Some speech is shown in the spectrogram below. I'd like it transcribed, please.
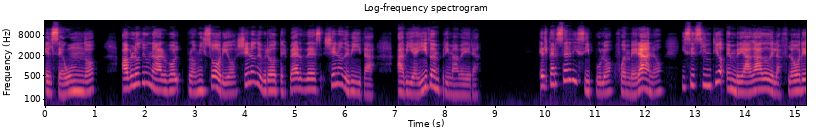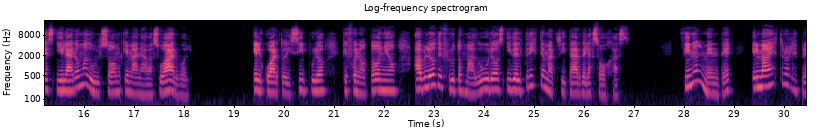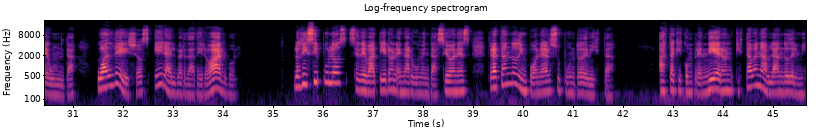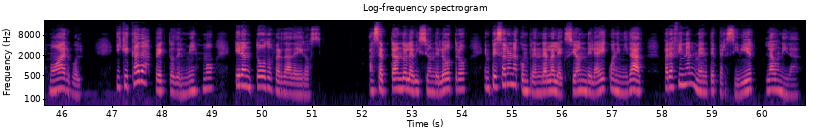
El segundo habló de un árbol promisorio lleno de brotes verdes, lleno de vida, había ido en primavera. El tercer discípulo fue en verano y se sintió embriagado de las flores y el aroma dulzón que emanaba su árbol. El cuarto discípulo, que fue en otoño, habló de frutos maduros y del triste marchitar de las hojas. Finalmente, el maestro les pregunta cuál de ellos era el verdadero árbol. Los discípulos se debatieron en argumentaciones tratando de imponer su punto de vista, hasta que comprendieron que estaban hablando del mismo árbol y que cada aspecto del mismo eran todos verdaderos. Aceptando la visión del otro, empezaron a comprender la lección de la ecuanimidad para finalmente percibir la unidad.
